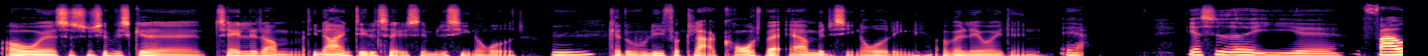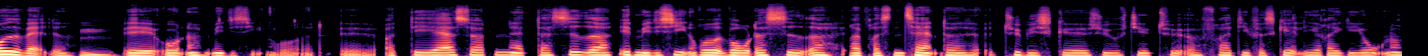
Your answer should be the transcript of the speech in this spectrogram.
Og øh, så synes jeg, vi skal tale lidt om din egen deltagelse i Medicinrådet. Mm. Kan du lige forklare kort, hvad er Medicinrådet egentlig, og hvad laver I derinde? Ja. Jeg sidder i øh, fagudvalget mm. øh, under Medicinrådet, øh, og det er sådan, at der sidder et medicinråd, hvor der sidder repræsentanter, typisk øh, sygehusdirektører fra de forskellige regioner,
